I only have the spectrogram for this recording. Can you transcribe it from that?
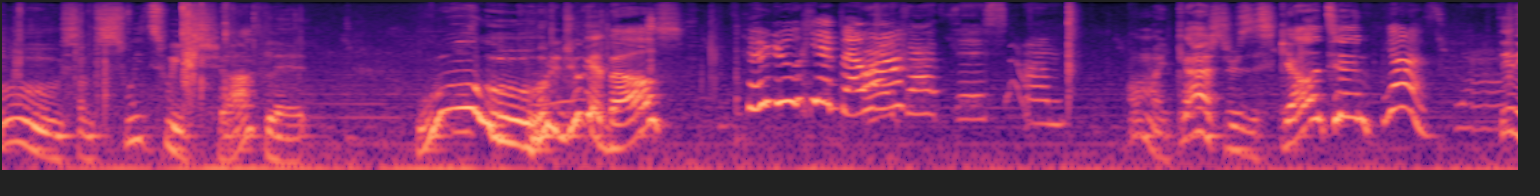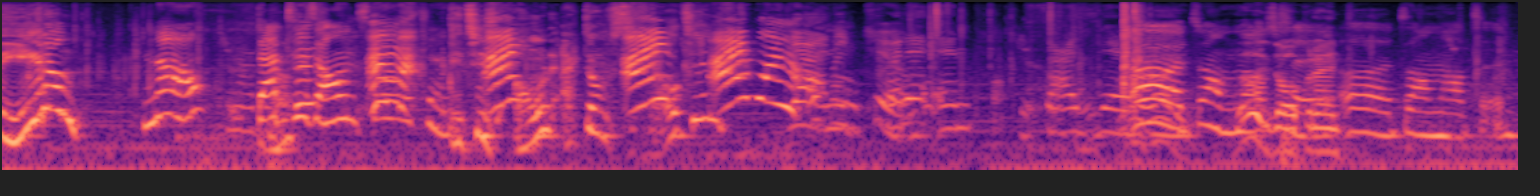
Ooh, some sweet, sweet chocolate. Ooh, who did you get, Bells? Who did you get I Bella? Got this, Oh my gosh, there's a skeleton? yes. Did he eat him? No, that's his own skeleton. It's his own ectoskeleton? I Yeah, want and to you open too. put it inside there. Oh, oh it's all melted. Lily's opening. Oh, it's all melted.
